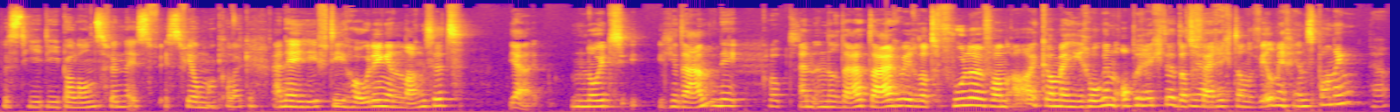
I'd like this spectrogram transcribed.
Dus die, die balans vinden is, is veel makkelijker. En hij heeft die houding in langzit ja, nooit gedaan. Nee, klopt. En inderdaad, daar weer dat voelen van, ah, ik kan mij hier ook in oprichten, dat Ja. vergt dan veel meer inspanning Ja.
